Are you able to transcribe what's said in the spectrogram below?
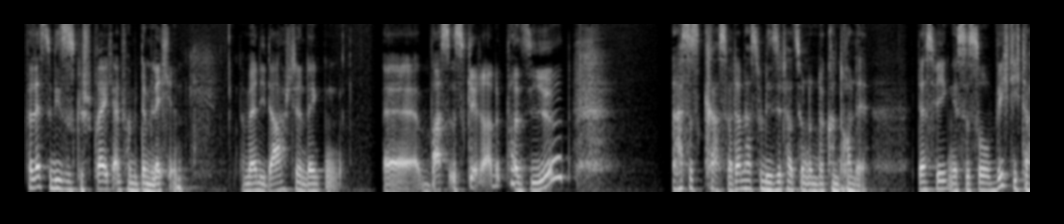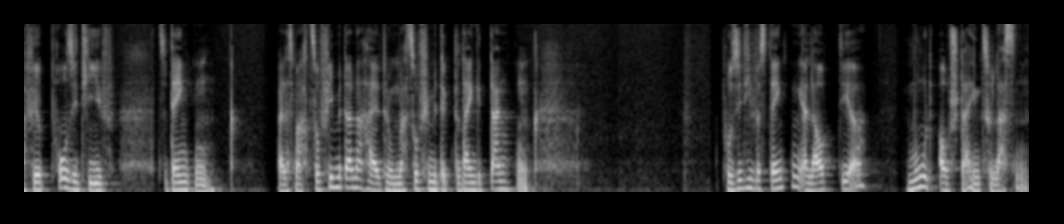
verlässt du dieses Gespräch einfach mit einem Lächeln. Dann werden die dastehen und denken, äh, was ist gerade passiert? Das ist krass, weil dann hast du die Situation unter Kontrolle. Deswegen ist es so wichtig dafür, positiv zu denken, weil es macht so viel mit deiner Haltung, macht so viel mit deinen Gedanken. Positives Denken erlaubt dir, Mut aufsteigen zu lassen.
